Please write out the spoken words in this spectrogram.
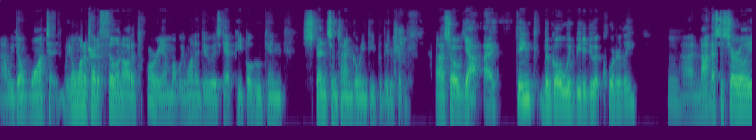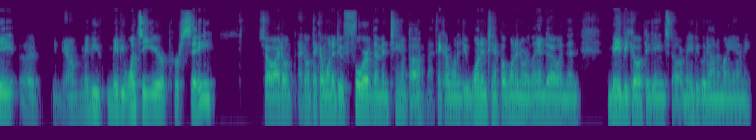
Uh, we don't want to we don't want to try to fill an auditorium. What we want to do is get people who can spend some time going deep with leadership. Uh, so yeah, I think the goal would be to do it quarterly, mm. uh, not necessarily uh, you know maybe maybe once a year per city so I don't I don't think I want to do four of them in Tampa. I think I want to do one in Tampa, one in Orlando, and then maybe go up to Gainesville or maybe go down to Miami.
